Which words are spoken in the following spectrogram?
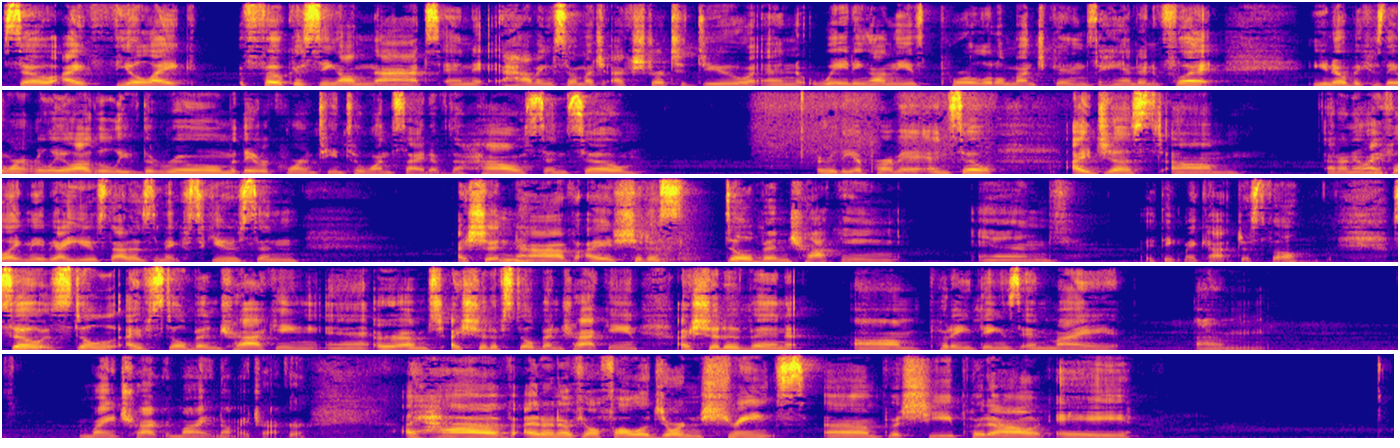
so I feel like focusing on that and having so much extra to do and waiting on these poor little munchkins hand and foot, you know, because they weren't really allowed to leave the room. They were quarantined to one side of the house. And so, or the apartment. And so I just, um, I don't know, I feel like maybe I used that as an excuse and I shouldn't have. I should have still been tracking and I think my cat just fell. So still, I've still been tracking, and or um, I should have still been tracking. I should have been um, putting things in my um, my track, my not my tracker. I have. I don't know if y'all follow Jordan Shrinks, um, but she put out a.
